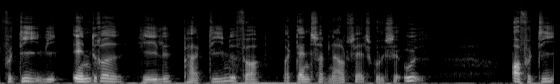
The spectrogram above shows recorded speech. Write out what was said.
fordi vi ændrede hele paradigmet for, hvordan sådan en aftale skulle se ud, og fordi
